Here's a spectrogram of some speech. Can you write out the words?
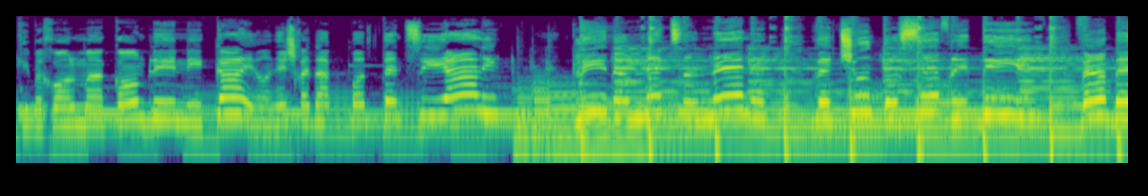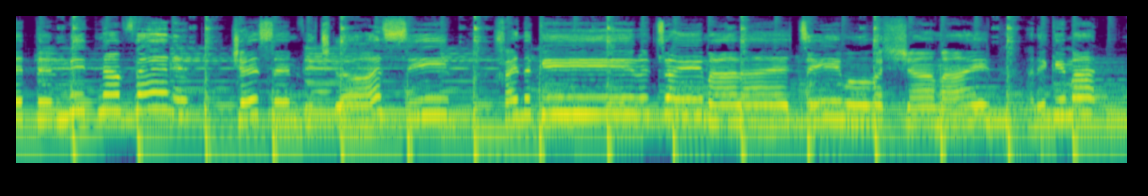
כי בכל מקום בלי ניקיון יש חיידק פוטנציאלי. גלידה מצננת, וצ'וט עושה ורידים, והבטן מתנוונת, כשסנדוויץ' לא אשים. חיידקים נמצאים על העצים ובשמיים, אני כמעט...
